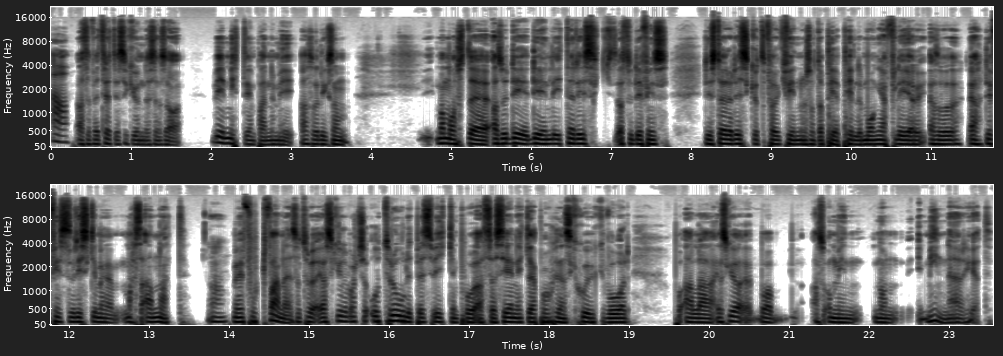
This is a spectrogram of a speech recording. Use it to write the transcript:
Ja. alltså för 30 sekunder sedan sa, vi är mitt i en pandemi, alltså liksom, man måste, alltså det, det är en liten risk, alltså det finns, det är större risk för kvinnor som tar p-piller, många fler, alltså ja, det finns risker med massa annat. Ja. Men fortfarande så tror jag, jag skulle varit så otroligt besviken på AstraZeneca, på svensk sjukvård, på alla, jag skulle vara, alltså om min, någon i min närhet.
